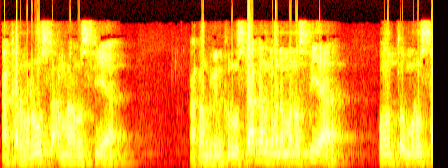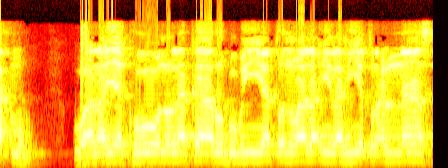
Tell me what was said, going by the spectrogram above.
akan merusak manusia akan bikin kerusakan kepada manusia untuk merusakmu. Wala yakunu laka rububiyyatun wala ilahiyyatun 'annas.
